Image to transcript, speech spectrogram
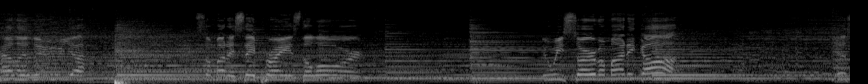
Hallelujah. Somebody say, Praise the Lord. Serve a mighty God? Yes,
